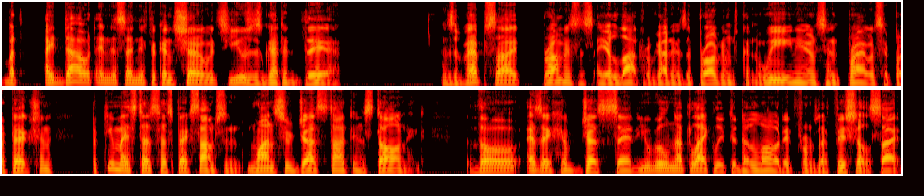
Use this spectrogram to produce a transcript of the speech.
but I doubt any significant share of its users got it there. The website promises a lot regarding the program's convenience and privacy protection, but you may start suspect something once you just start installing it. Though, as I have just said, you will not likely to download it from the official site.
